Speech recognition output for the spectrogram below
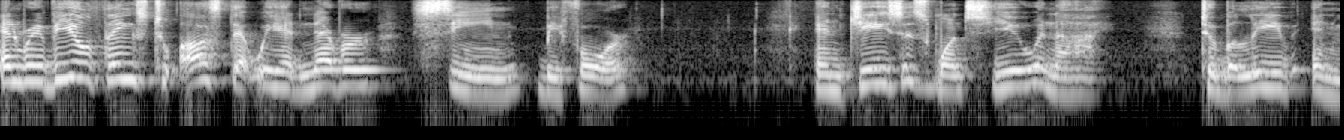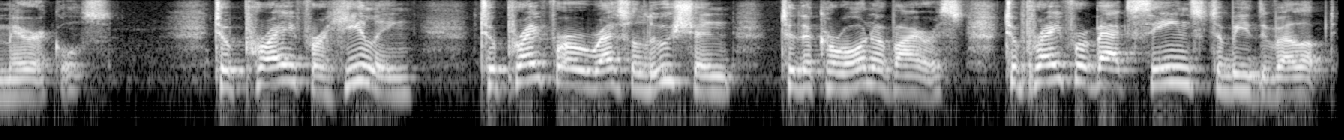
and reveal things to us that we had never seen before. And Jesus wants you and I to believe in miracles, to pray for healing to pray for a resolution to the coronavirus, to pray for vaccines to be developed,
